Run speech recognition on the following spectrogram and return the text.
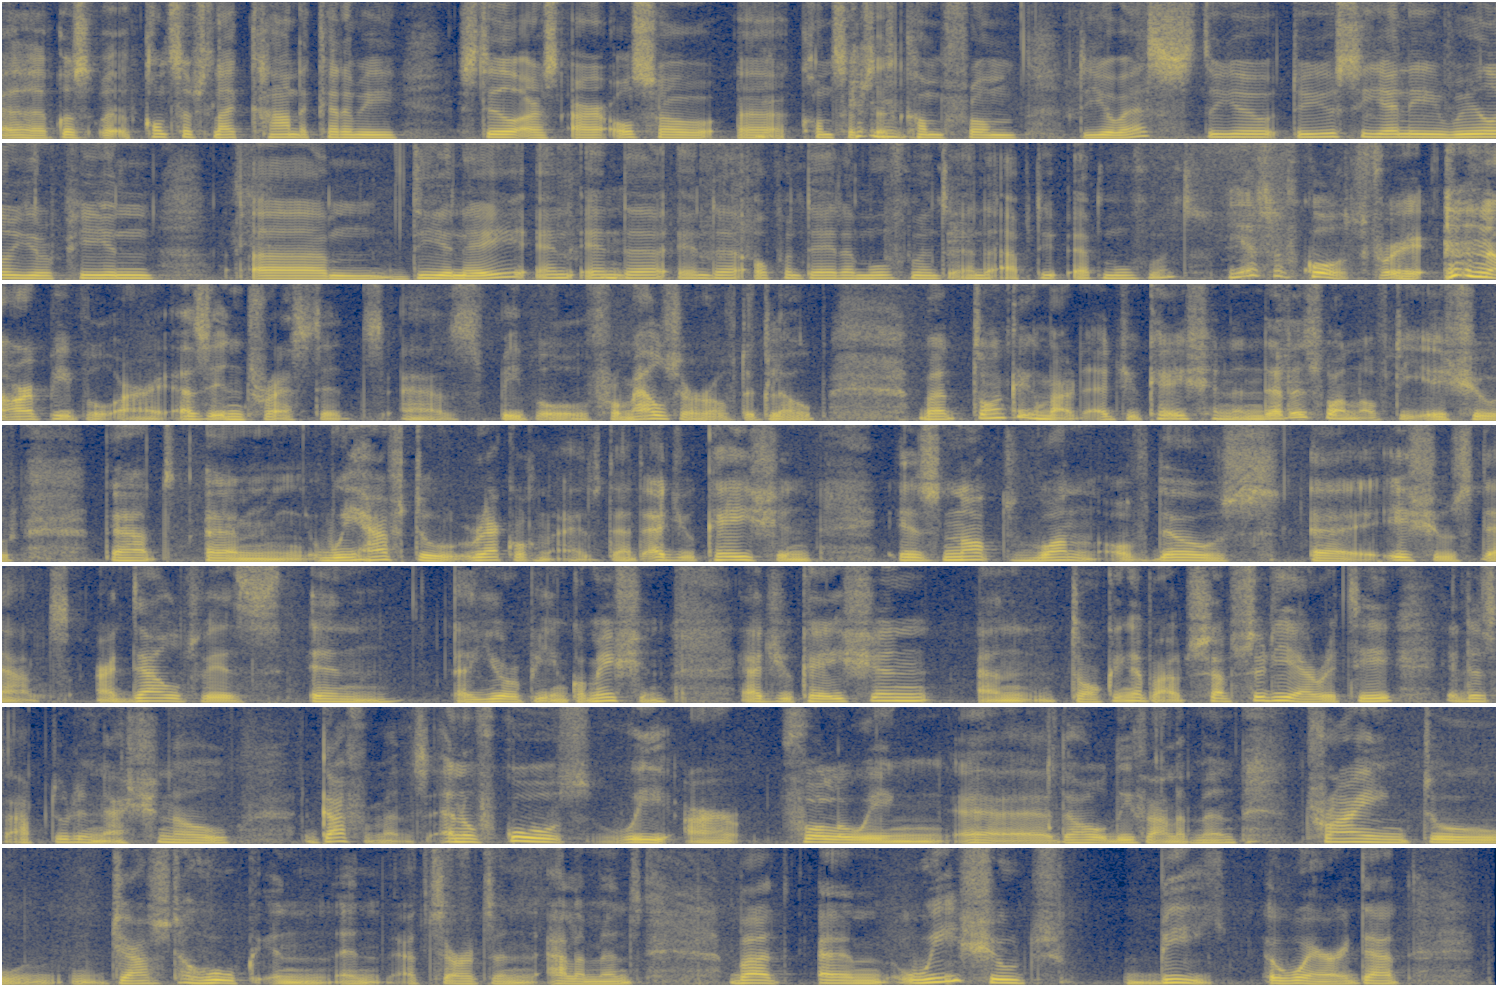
uh, because uh, concepts like Khan Academy still are, are also uh, concepts that come from the US. Do you do you see any real European um, DNA in, in the in the open data movement and the app, app movement? Yes, of course. For our people are as interested as people from elsewhere of the globe. But talking about education, and that is one of the issues that um, we have to recognize that education is not one of those uh, issues that are dealt with in European Commission. Education and talking about subsidiarity, it is up to the national governments. And of course, we are following uh, the whole development, trying to just hook in, in at certain elements. But um, we should be aware that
